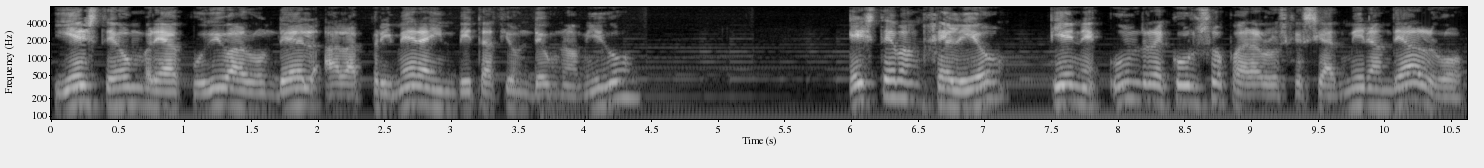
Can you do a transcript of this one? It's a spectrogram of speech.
y este hombre acudió a donde él a la primera invitación de un amigo. Este Evangelio tiene un recurso para los que se admiran de algo.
